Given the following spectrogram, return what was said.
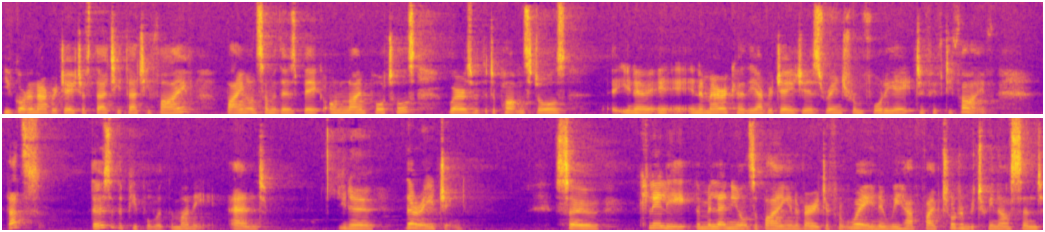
you've got an average age of 30, 35 buying on some of those big online portals, whereas with the department stores, you know, in, America, the average ages range from 48 to 55. That's those are the people with the money, and you know they're aging so clearly, the millennials are buying in a very different way. You know, we have five children between us, and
